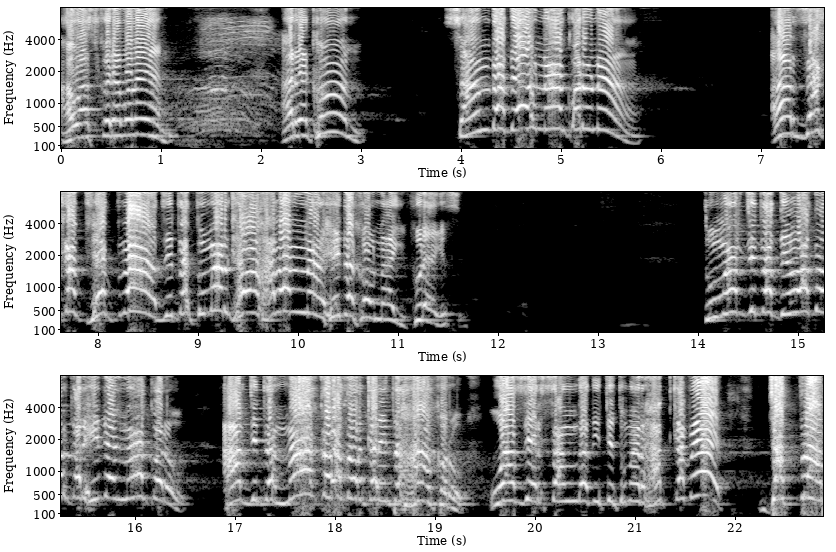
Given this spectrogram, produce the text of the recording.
আওয়াজ করে বলেন। আর এখন, চান্দা দাও না, করো না। আর জাকাত ফেতরা, যেটা তোমার খাওয়া হালাল না, সেটা খাও নাই ফুরে গেছে। তোমার যেটা দেওয়া দরকার সেটা না করো, আর যেটা না করা দরকার এটা হা করো। ওয়াজের চান্দা দিতে তোমার হাত কাঁপে, যাত্রার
